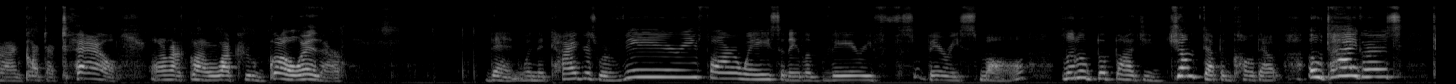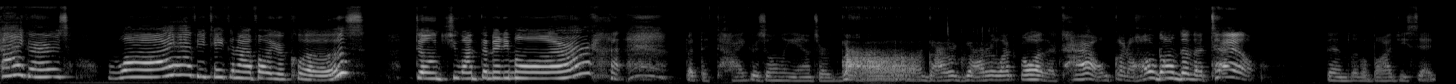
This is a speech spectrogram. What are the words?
I got the tail. I'm not going to let you go either. Then, when the tigers were very far away, so they looked very, very small, little Babaji jumped up and called out, Oh, tigers, tigers, why have you taken off all your clothes? Don't you want them anymore? but the tigers only answered, Grr, gotta, gotta let go of the tail, gotta hold on to the tail. Then little Baji said,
